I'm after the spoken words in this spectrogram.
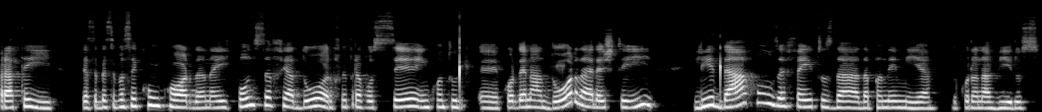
para TI. Queria saber se você concorda, né? E quão desafiador foi para você, enquanto é, coordenador da área de TI, lidar com os efeitos da, da pandemia, do coronavírus,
